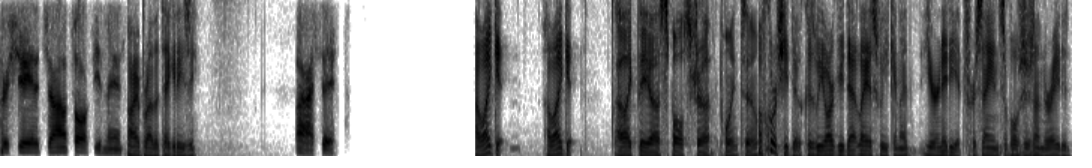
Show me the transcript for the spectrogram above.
Appreciate it, John. I'll talk to you, man. All right, brother. Take it easy. All right, see. I like it. I like it. I like the uh, Spoelstra point too. Of course you do, because we argued that last week, and I, you're an idiot for saying Spoelstra's underrated.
